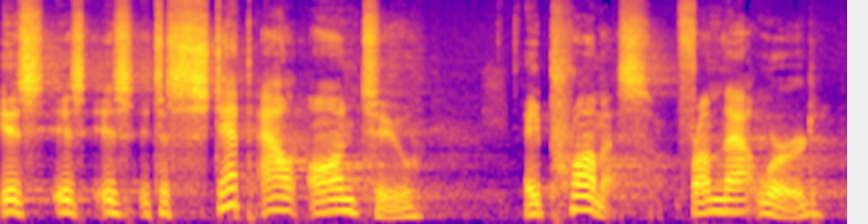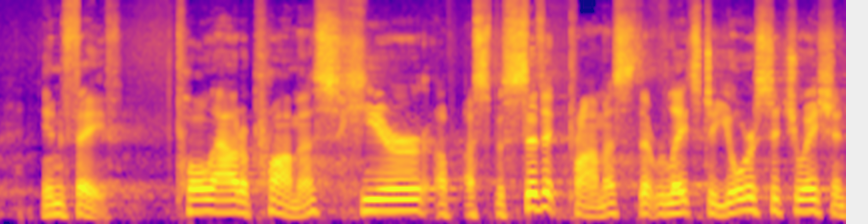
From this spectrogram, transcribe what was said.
is, is, is to step out onto a promise from that word in faith. Pull out a promise, hear a, a, specific promise that relates to your situation,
